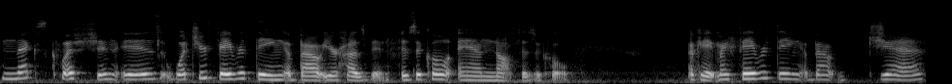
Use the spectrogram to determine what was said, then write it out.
next question is What's your favorite thing about your husband, physical and not physical? Okay, my favorite thing about Jeff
